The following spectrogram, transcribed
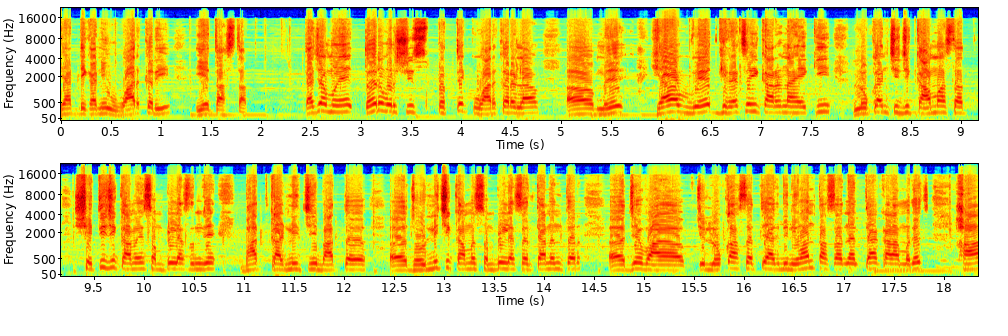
या ठिकाणी वारकरी येत असतात. त्याच्यामुळे दरवर्षी प्रत्येक वारकऱ्याला म्हणजे ह्या वेळेत घेण्याचंही कारण आहे की लोकांची जी कामं असतात शेतीची कामे संपलेली असतात म्हणजे भात काढणीची भात झोडणीची कामं संपलेली असतात. त्यानंतर जे वा जे लोक असतात ते अगदी निवांत असतात आणि त्या काळामध्येच हा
